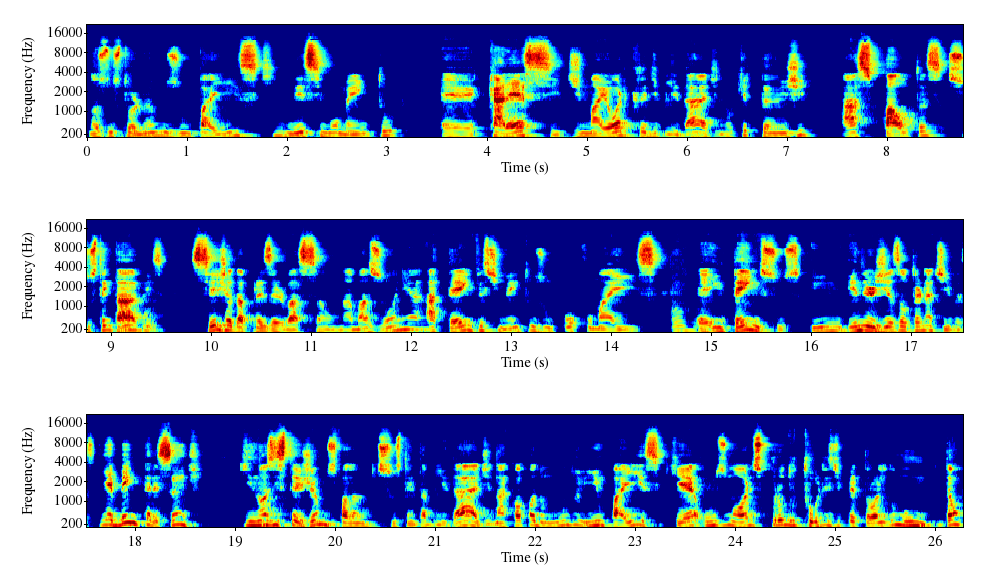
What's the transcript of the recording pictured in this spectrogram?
nós nos tornamos um país que, nesse momento, é, carece de maior credibilidade no que tange às pautas sustentáveis, uhum. seja da preservação na Amazônia até investimentos um pouco mais uhum. é, intensos em energias alternativas. E é bem interessante que nós estejamos falando de sustentabilidade na Copa do Mundo em um país que é um dos maiores produtores de petróleo do mundo. Então,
